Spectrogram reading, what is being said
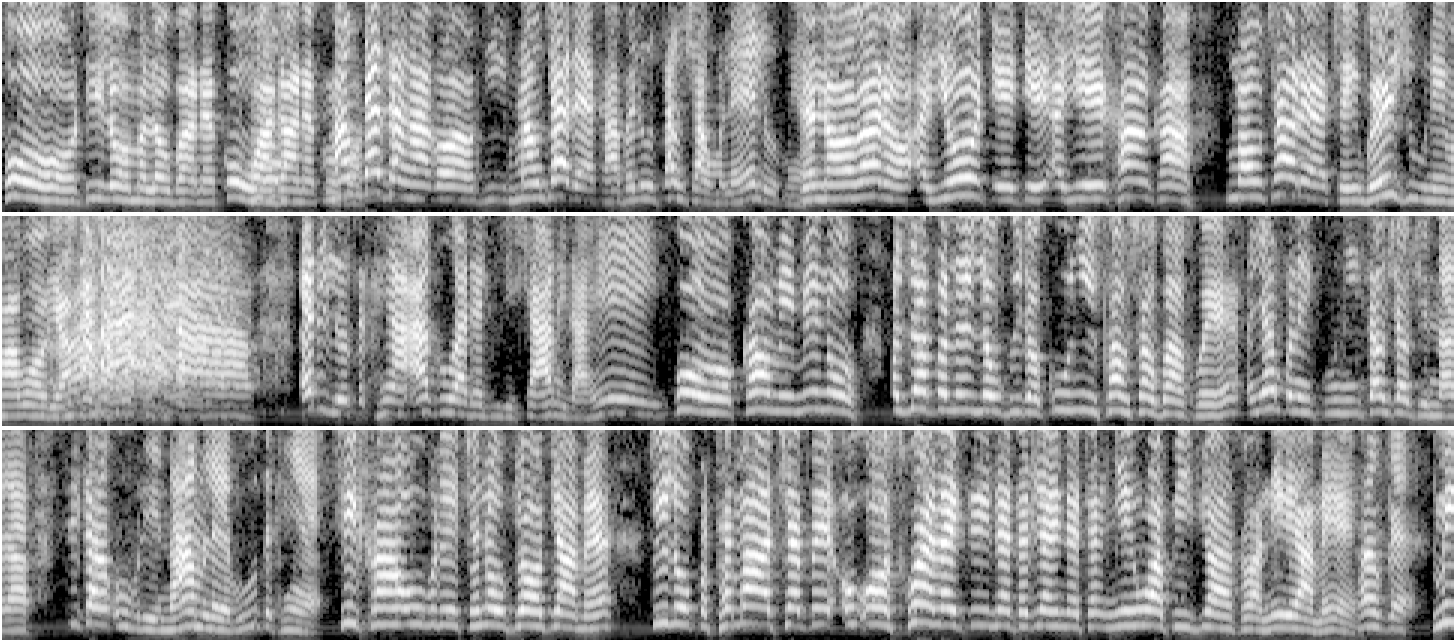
ဟိုဒီလိုမလုပ်ပါနဲ့ကိုဝါဒနဲ့ကိုမောင်တက်ဆန်ကတော့ဒီမှောင်ချတဲ့အခါဘယ်လိုစောင့်ရှောက်မလဲလို့မင်းကျွန်တော်ကတော့အယိုးကြေကြေအရေခန့်ခန့်မှောင်ချတဲ့အချိန်ဘေးယူနေမှာပေါ့ဗျာ အဲ့ဒီလိုသခင်ကအကူရတဲ့လူတွေရှားနေတာဟေးဟိုခေါင်းမီမင်းတို့အရက်ပလေးလုတ်ပြီးတော့ကုညီဆောက်ရှောက်ပါခွဲအရင်ပလိကူညီစောက်ရှောက်ချင်တာကစီကံဥပဒေနားမလဲဘူးသခင်ရဲ့စီခါဥပဒေကျွန်တော်ပြောပြမယ်ဒီလိုပထမအချက်ပေးအုပ်အော်ဆွဲလိုက်တဲ့နဲ့တပြိုင်နက်တည်းငြိမ်ဝပြီးပြဆိုတာနေရမယ်ဟုတ်ကဲ့ မိ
